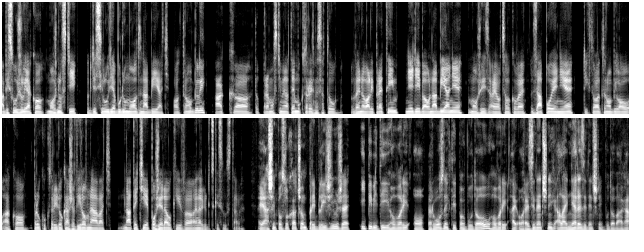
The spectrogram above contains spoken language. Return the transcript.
aby slúžili ako možnosti, kde si ľudia budú môcť nabíjať elektromobily. Ak e, to premostíme na tému, ktorej sme sa tu venovali predtým, nejde iba o nabíjanie, môže ísť aj o celkové zapojenie týchto elektromobilov ako prvku, ktorý dokáže vyrovnávať napätie požiadavky v energetickej sústave. Ja našim poslucháčom priblížim, že IPBD hovorí o rôznych typoch budov, hovorí aj o rezidenčných, ale aj nerezidenčných budovách. A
